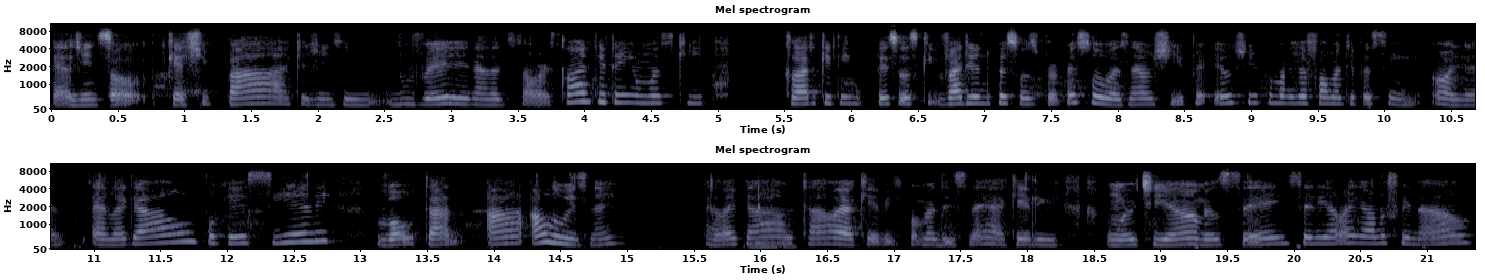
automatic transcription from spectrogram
a gente só quer chipar, que a gente não vê nada de Star Wars. Claro que tem umas que. Claro que tem pessoas que variam de pessoas para pessoas, né? O chip, eu chipo, mas da forma tipo assim, olha, é legal porque se ele voltar à, à luz, né? É legal e tal, é aquele, como eu disse, né? Aquele um eu te amo, eu sei, seria legal no final,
